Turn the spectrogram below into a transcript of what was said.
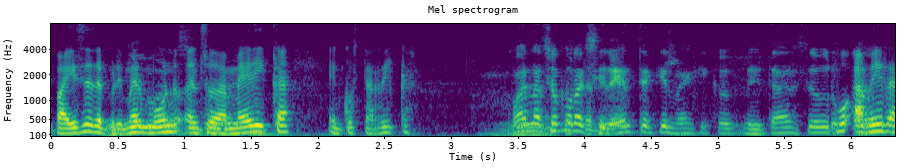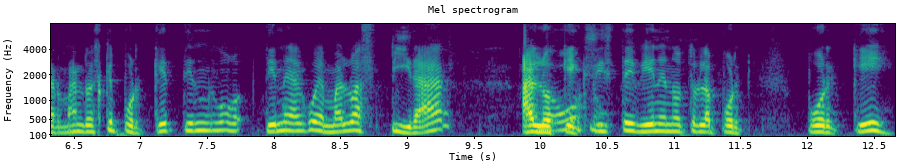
países de primer mundo. En Sudamérica, en Costa Rica. Juan nació por accidente aquí en México. A ver, Armando, es que ¿por qué tengo, tiene algo de malo aspirar a lo que existe bien en otro lado? ¿Por, ¿por qué?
